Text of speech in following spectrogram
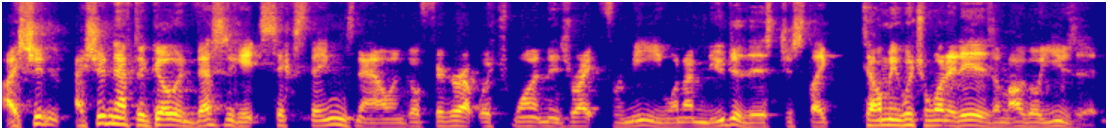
I shouldn't I shouldn't have to go investigate six things now and go figure out which one is right for me when I'm new to this. Just like tell me which one it is and I'll go use it.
